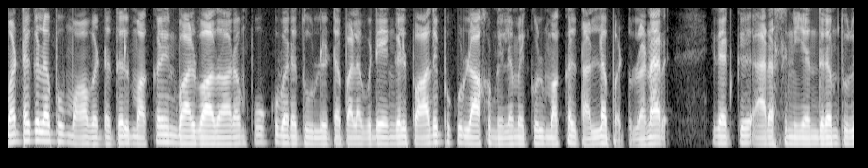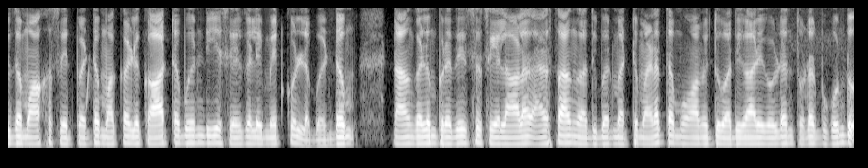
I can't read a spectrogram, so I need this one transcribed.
மட்டக்களப்பு மாவட்டத்தில் மக்களின் வாழ்வாதாரம் போக்குவரத்து உள்ளிட்ட பல விடயங்கள் பாதிப்புக்குள்ளாகும் நிலைமைக்குள் மக்கள் தள்ளப்பட்டுள்ளனர். இதற்கு அரசின் இயந்திரம் துரிதமாக செயற்பட்டு மக்களுக்கு ஆற்ற வேண்டிய செயல்களை மேற்கொள்ள வேண்டும். நாங்களும் பிரதேச செயலாளர் அரசாங்க அதிபர் மற்றும் அனத்த முகாமைத்துவ அதிகாரிகளுடன் தொடர்பு கொண்டு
